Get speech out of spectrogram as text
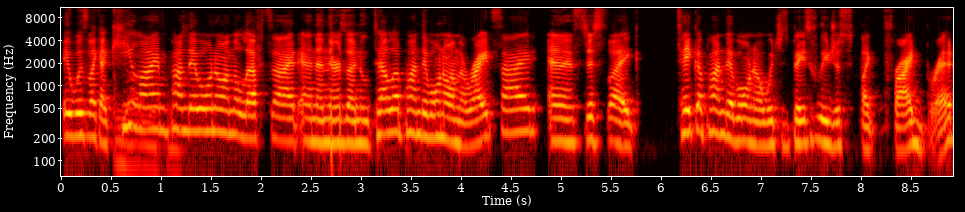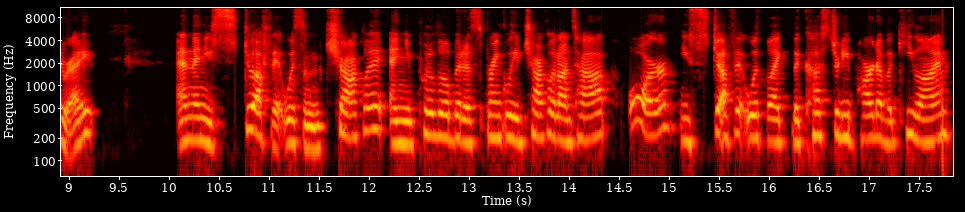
it was like a key Yeah, lime pan de bono on the left side, and then there's a Nutella pan de bono on the right side, and it's just like take a pan de bono, which is basically just like fried bread, right? And then you stuff it with some chocolate, and you put a little bit of sprinkly chocolate on top, or you stuff it with like the custardy part of a key lime,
